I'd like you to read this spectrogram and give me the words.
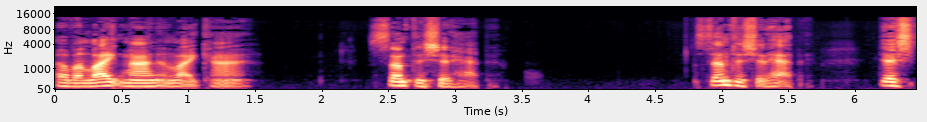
of a like mind and like kind, something should happen. Something should happen. That's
